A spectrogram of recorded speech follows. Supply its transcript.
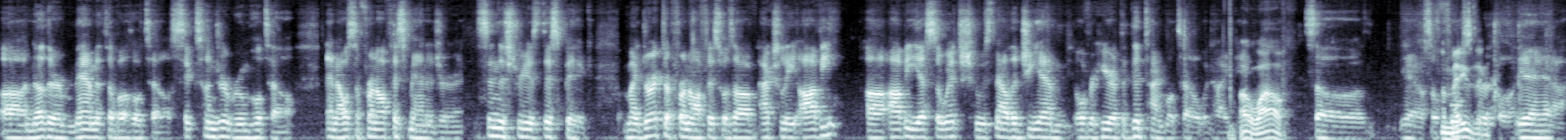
Uh, another mammoth of a hotel, 600 room hotel, and I was the front office manager. This industry is this big. My director of front office was uh, actually Avi. Uh, Avi Yesowich, who's now the GM over here at the Good Time Hotel with Highgate. Oh wow! So yeah, so Amazing. circle. Yeah, yeah.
